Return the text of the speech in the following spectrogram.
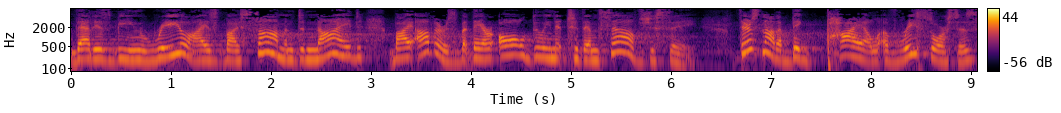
that is being realized by some and denied by others, but they are all doing it to themselves, you see. There's not a big pile of resources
